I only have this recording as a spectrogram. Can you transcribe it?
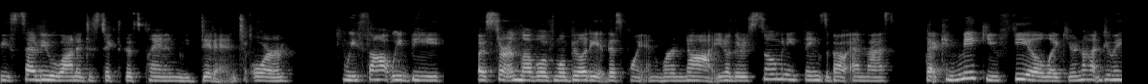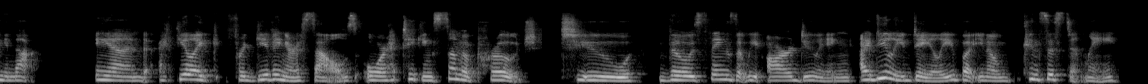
we said we wanted to stick to this plan and we didn't, or we thought we'd be a certain level of mobility at this point and we're not. You know, there's so many things about MS that can make you feel like you're not doing enough. And I feel like forgiving ourselves or taking some approach to those things that we are doing, ideally daily, but you know, consistently,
